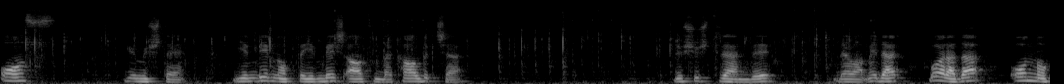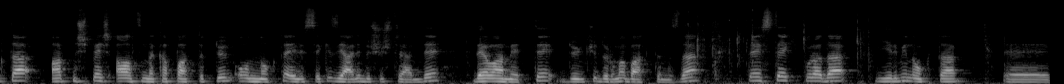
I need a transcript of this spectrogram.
Ons gümüşte 21.25 altında kaldıkça düşüş trendi devam eder. Bu arada 10.65 altında kapattık dün. 10.58 yani düşüş trendi devam etti. Dünkü duruma baktığımızda destek burada 20.7,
